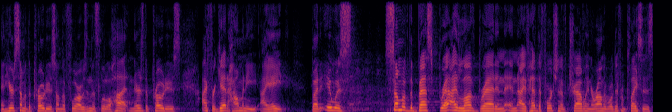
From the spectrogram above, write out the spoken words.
and here's some of the produce on the floor. I was in this little hut, and there's the produce. I forget how many I ate, but it was some of the best bread. I love bread, and, and I've had the fortune of traveling around the world, different places.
